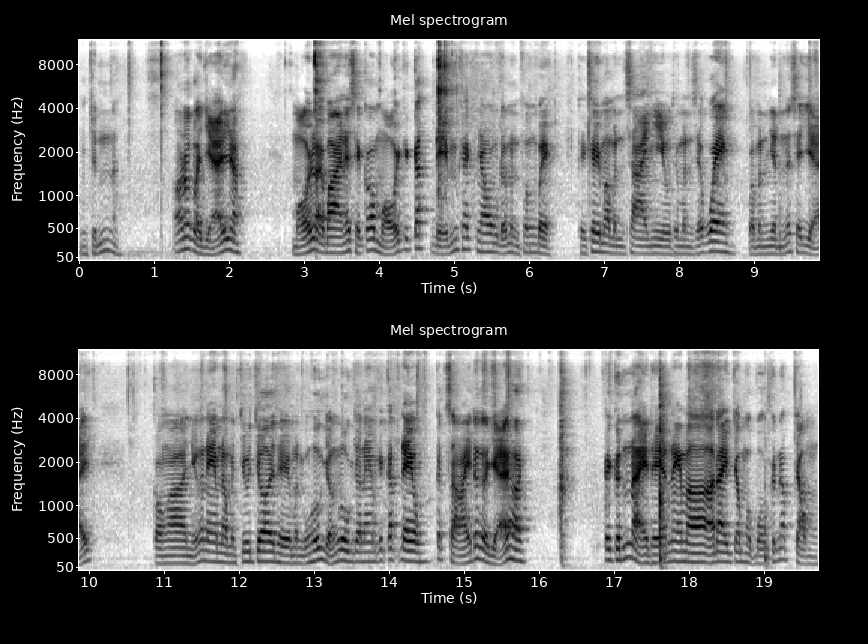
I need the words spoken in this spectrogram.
Con 9 nè. Đó rất là dễ nha. Mỗi loại bài nó sẽ có mỗi cái cách điểm khác nhau để mình phân biệt. Thì khi mà mình xài nhiều thì mình sẽ quen và mình nhìn nó sẽ dễ. Còn à, những anh em nào mà chưa chơi thì mình cũng hướng dẫn luôn cho anh em cái cách đeo cách xài rất là dễ thôi. Cái kính này thì anh em à, ở đây trong một bộ kính áp tròng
